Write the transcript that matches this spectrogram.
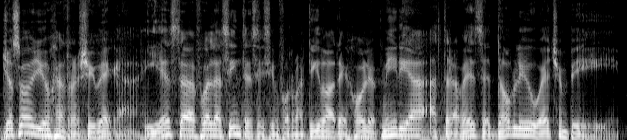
Yo soy Johan Rashi Vega y esta fue la síntesis informativa de Holyoke Media a través de WHMP.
